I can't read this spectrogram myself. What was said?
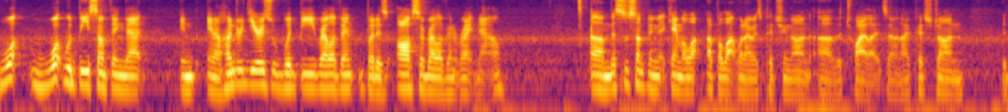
what what would be something that in in 100 years would be relevant but is also relevant right now. Um, this is something that came a lot, up a lot when I was pitching on uh, the Twilight Zone. I pitched on the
